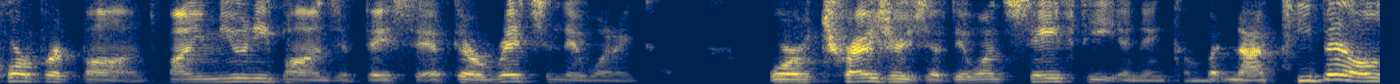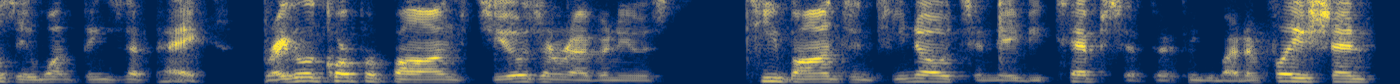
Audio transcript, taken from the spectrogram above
corporate bonds, buying muni bonds if they say if they're rich and they want income, or treasuries if they want safety and income, but not T bills. They want things that pay. Regular corporate bonds, GOs and revenues, T bonds and T notes, and maybe TIPS if they're thinking about inflation,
